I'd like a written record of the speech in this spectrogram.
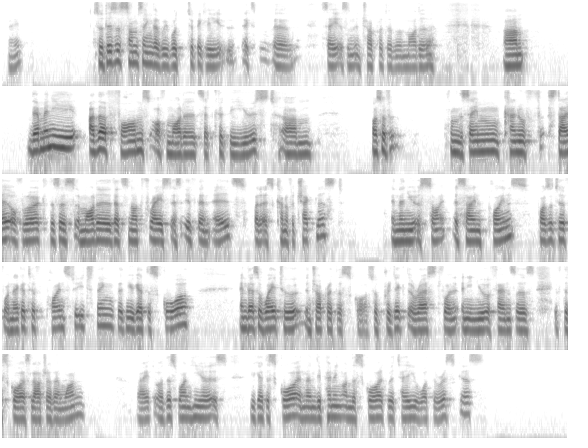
right? So this is something that we would typically uh, say is an interpretable model. Um, there are many other forms of models that could be used. Um, also from the same kind of style of work, this is a model that's not phrased as if then else, but as kind of a checklist. And then you assign, assign points, positive or negative points to each thing, then you get the score. And there's a way to interpret the score. So predict arrest for any new offenses if the score is larger than one, right? Or this one here is you get a score and then depending on the score, it will tell you what the risk is.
